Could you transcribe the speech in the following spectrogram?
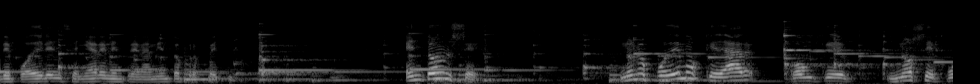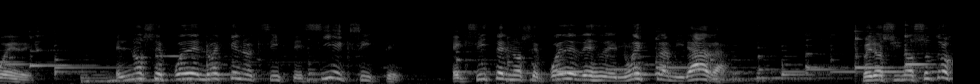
de poder enseñar el entrenamiento profético. Entonces, no nos podemos quedar con que no se puede. El no se puede no es que no existe, sí existe. Existe el no se puede desde nuestra mirada. Pero si nosotros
